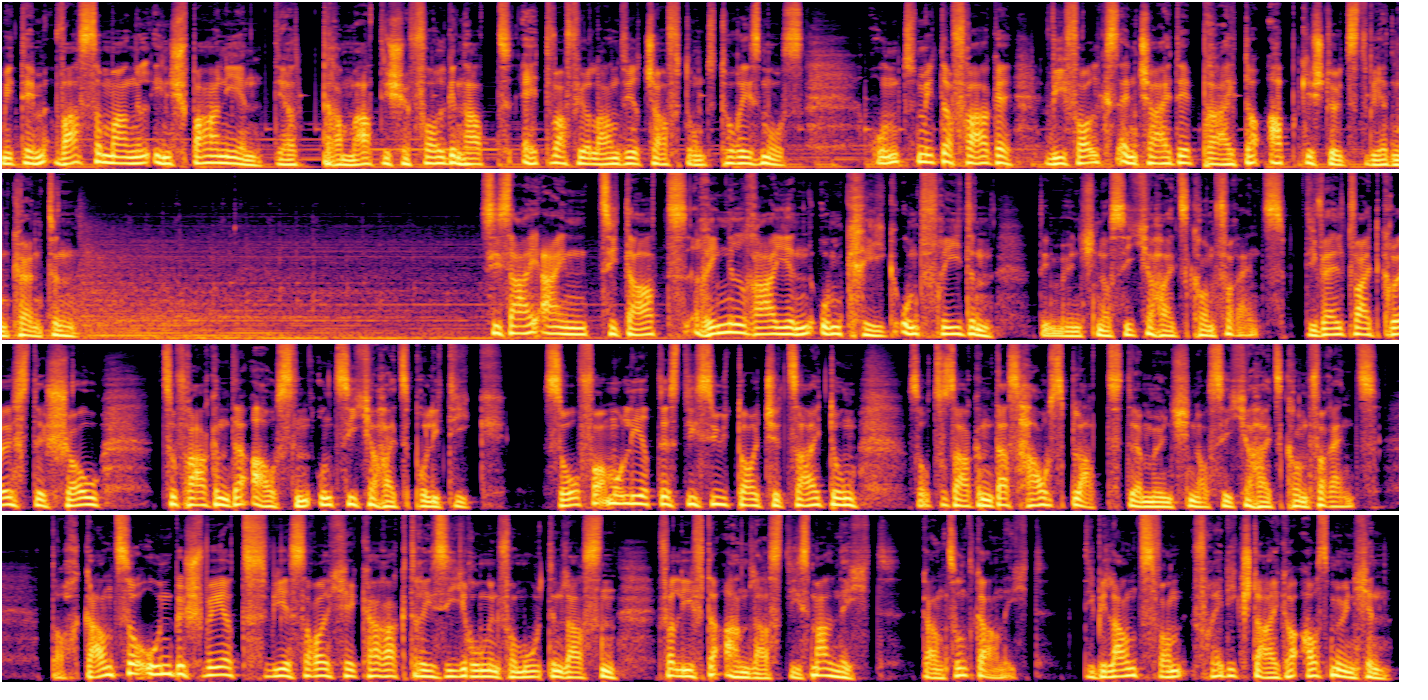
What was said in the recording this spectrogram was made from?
mit dem Wassermangel in Spanien, der dramatische Folgen hat, etwa für Landwirtschaft und Tourismus, und mit der Frage, wie Volksentscheide breiter abgestützt werden könnten. Sie sei ein, Zitat, Ringelreihen um Krieg und Frieden, die Münchner Sicherheitskonferenz, die weltweit größte Show zu Fragen der Außen- und Sicherheitspolitik. So formuliert es die Süddeutsche Zeitung, sozusagen das Hausblatt der Münchner Sicherheitskonferenz. Doch ganz so unbeschwert, wie es solche Charakterisierungen vermuten lassen, verlief der Anlass diesmal nicht. Ganz und gar nicht. Die Bilanz von Fredrik Steiger aus München.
